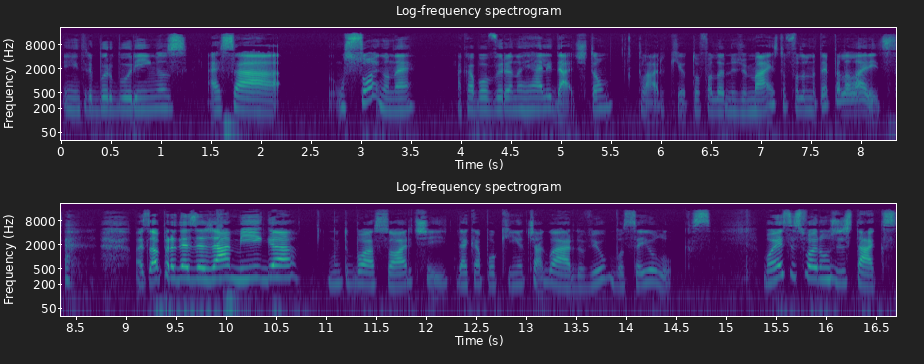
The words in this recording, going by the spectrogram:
Entre burburinhos, essa um sonho, né? Acabou virando realidade. Então, Claro que eu estou falando demais, estou falando até pela Larissa. Mas só para desejar, amiga, muito boa sorte e daqui a pouquinho eu te aguardo, viu? Você e o Lucas. Bom, esses foram os destaques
